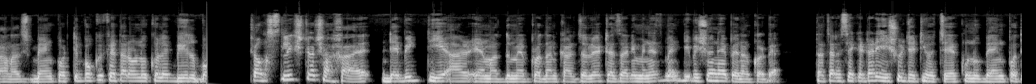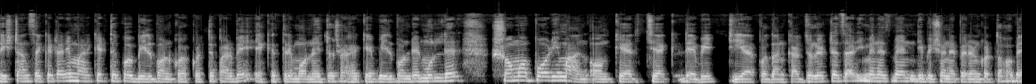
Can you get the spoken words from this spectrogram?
বাংলাদেশ ব্যাংক কর্তৃপক্ষ ক্রেতার অনুকূলে বিল সংশ্লিষ্ট শাখায় ডেবিট টিআর এর মাধ্যমে প্রধান কার্যালয়ে ট্রেজারি ম্যানেজমেন্ট ডিভিশনে প্রেরণ করবে। তাছাড়া সেক্রেটারি ইস্যু যেটি হচ্ছে, কোনো ব্যাংক প্রতিষ্ঠান সেক্রেটারি মার্কেট থেকেও বিল বন্ড ক্রয় করতে পারবে। এক্ষেত্রে মনোনীত শাখাকে বিল বন্ডের মূল্যের সমপরিমাণ অঙ্কের চেক ডেবিট টিআর প্রধান কার্যালয় ট্রেজারি ম্যানেজমেন্ট ডিভিশনে প্রেরণ করতে হবে।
